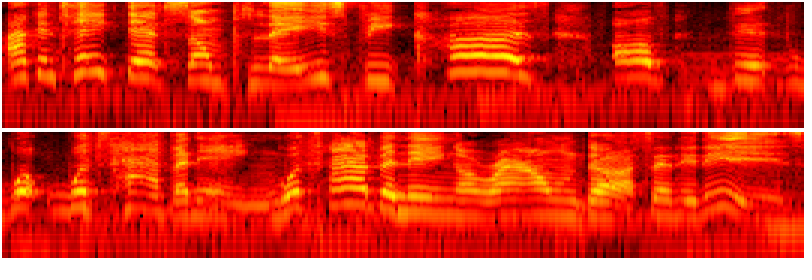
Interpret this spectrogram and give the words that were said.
I can take that someplace because of the what what's happening, what's happening around us, and it is.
